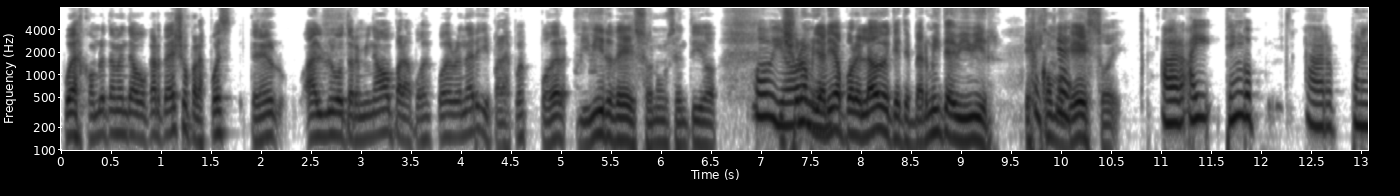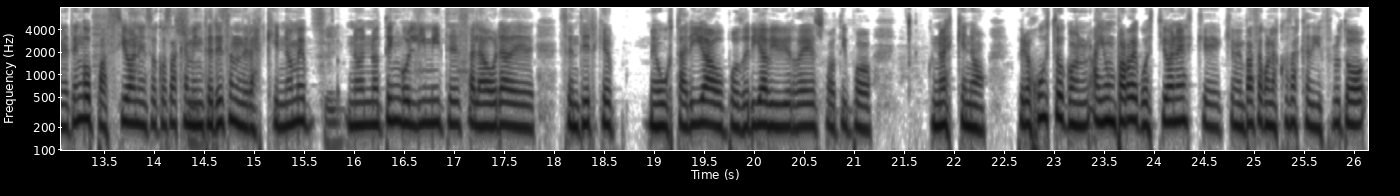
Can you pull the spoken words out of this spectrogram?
puedas completamente abocarte a ello para después tener algo terminado para poder, poder vender y para después poder vivir de eso en un sentido. Obvio. Y yo lo miraría por el lado de que te permite vivir. Es, Es como que- que, eso. eh. A ver, hay, tengo, a ver, ponele, tengo pasiones o cosas que me interesan de las que no me, Sí. no, no tengo límites a la hora de sentir que me gustaría o podría vivir de eso, tipo, no es que no, pero justo con, hay un par de cuestiones que, que me pasa con las cosas que disfruto,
